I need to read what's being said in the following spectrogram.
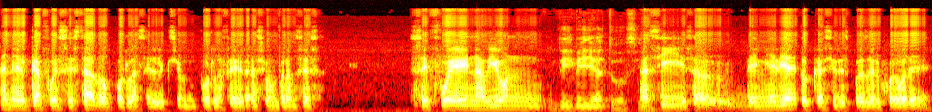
Anelka fue cesado por la selección, por la Federación Francesa se fue en avión. De inmediato, sí. Así, de inmediato, casi después del juego de.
